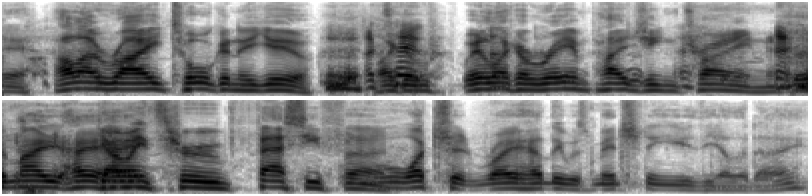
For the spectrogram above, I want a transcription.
Yeah. Hello, Ray. Talking to you. Like a, we're like a rampaging train mate, hey, going hey, through Fassifern. watch it. Ray Hadley was mentioning you the other day.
